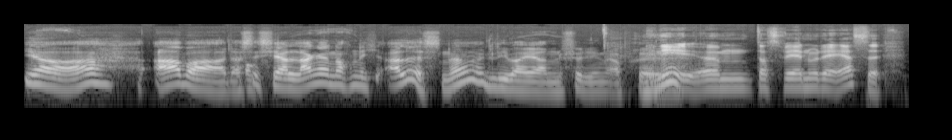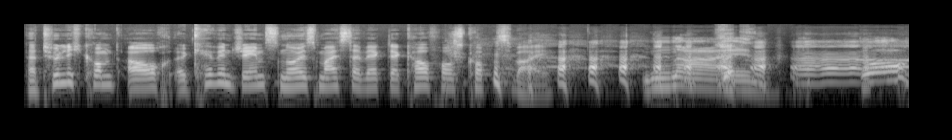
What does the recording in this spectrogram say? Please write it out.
Ja, aber das ist ja lange noch nicht alles, ne, lieber Jan, für den April. Nee, nee ähm, das wäre nur der erste. Natürlich kommt auch äh, Kevin James' neues Meisterwerk, der Kaufhaus Cop 2. Nein! Doch!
